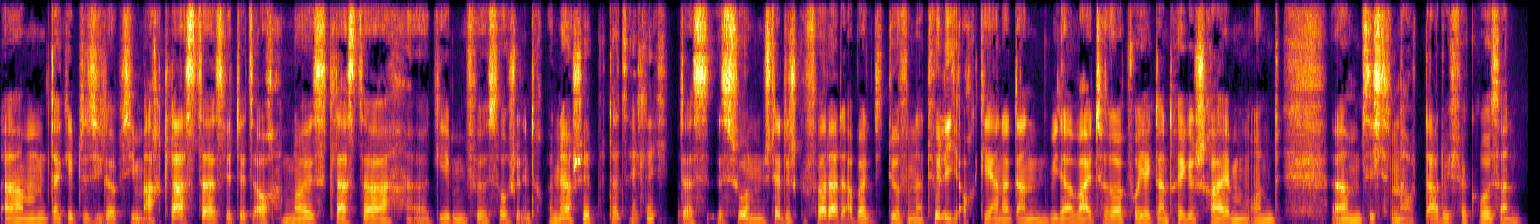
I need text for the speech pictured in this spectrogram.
Ähm, da gibt es, ich glaube, sieben, acht Cluster. Es wird jetzt auch ein neues Cluster äh, geben für Social Entrepreneurship tatsächlich. Das ist schon städtisch gefördert, aber die dürfen natürlich auch gerne dann wieder weitere Projektanträge schreiben und ähm, sich dann auch dadurch vergrößern.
